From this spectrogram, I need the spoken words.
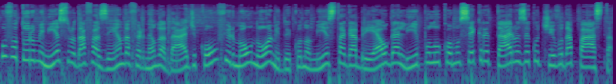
O futuro ministro da Fazenda, Fernando Haddad, confirmou o nome do economista Gabriel Galípolo como secretário executivo da pasta.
